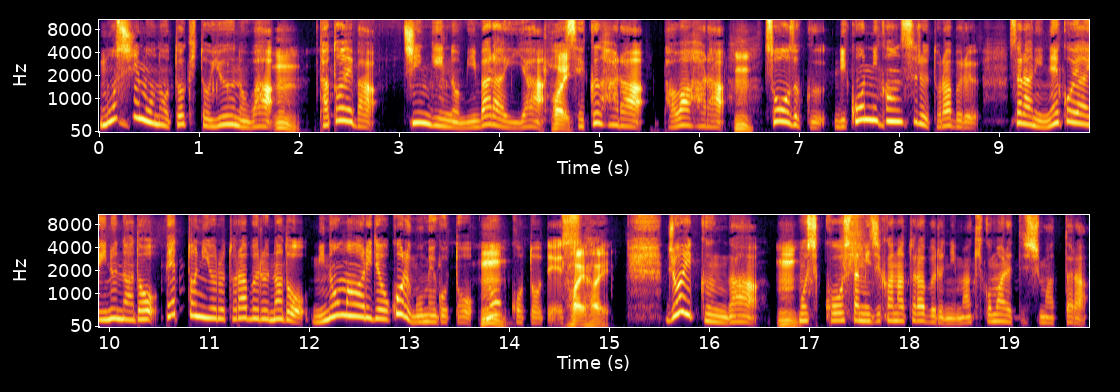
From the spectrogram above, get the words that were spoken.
もしもの時というのは、うん例えば賃金の未払いや、はいセクハラ、パワハラ、うん相続、離婚に関するトラブル、さらに猫や犬などペットによるトラブルなど身の回りで起こる揉め事のことです。はいはい、ジョイ君がうん、もしこうした身近なトラブルに巻き込まれてしまったら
